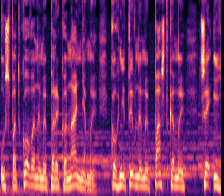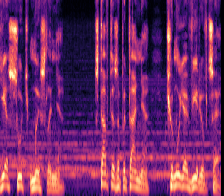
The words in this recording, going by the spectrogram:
успадкованими переконаннями, когнітивними пастками це і є суть мислення. Ставте запитання, чому я вірю в це?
